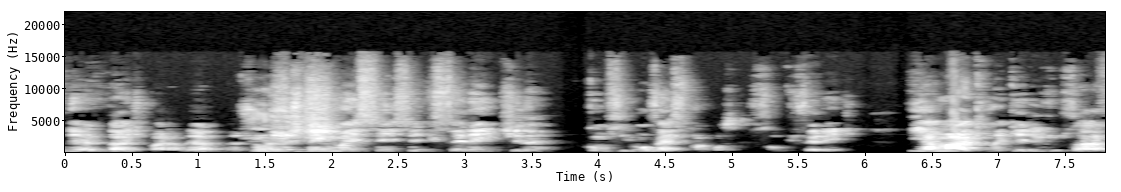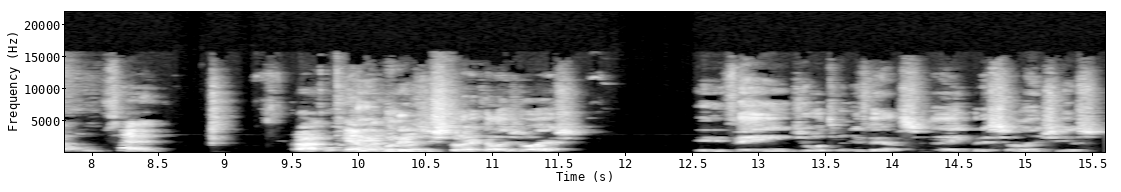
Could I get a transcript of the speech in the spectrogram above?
realidade paralela as joias Existe. têm uma essência diferente, né? Como se houvesse uma construção diferente. E a máquina que eles usaram não serve. Pra Porque quando ele joia. destrói aquelas joias, ele vem de outro universo. Né? É impressionante isso.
